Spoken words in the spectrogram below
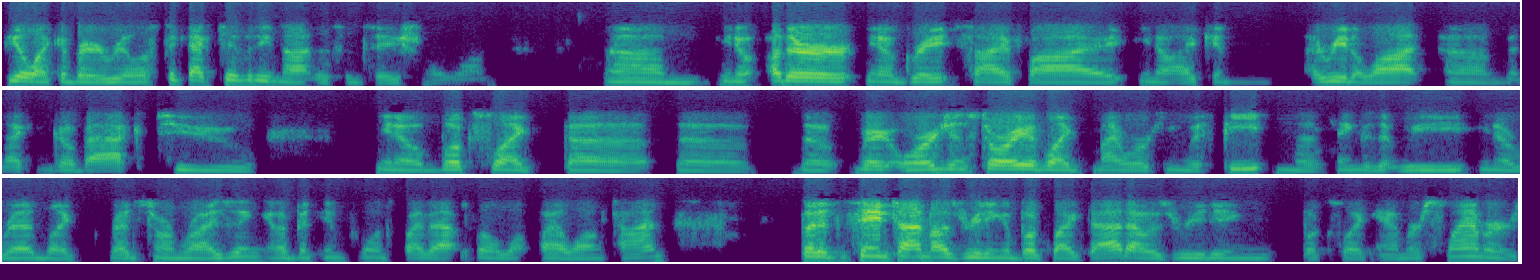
feel like a very realistic activity, not a sensational one. Um, you know, other you know great sci-fi. You know, I can I read a lot, um, and I can go back to you know books like the the the very origin story of like my working with Pete and the things that we you know read like Red Storm Rising, and I've been influenced by that for a, by a long time. But at the same time, I was reading a book like that. I was reading books like Hammer Slammers,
